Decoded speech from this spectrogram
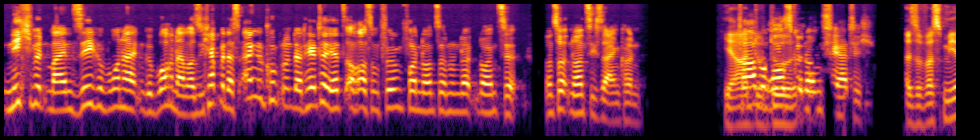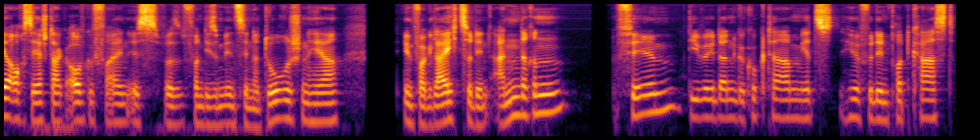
nicht mit meinen Sehgewohnheiten gebrochen haben. Also ich habe mir das angeguckt und das hätte jetzt auch aus dem Film von 1919, 1990 sein können. Ja, Farbe du, du, rausgenommen, fertig. Also was mir auch sehr stark aufgefallen ist, von diesem Inszenatorischen her, im Vergleich zu den anderen Filmen, die wir dann geguckt haben, jetzt hier für den Podcast,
